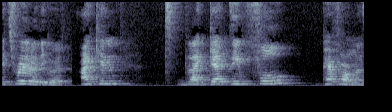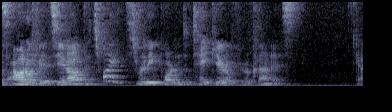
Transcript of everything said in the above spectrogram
It's really, really good. I can like get the full performance out of it, you know? That's why it's really important to take care of your clarinets. Yeah.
